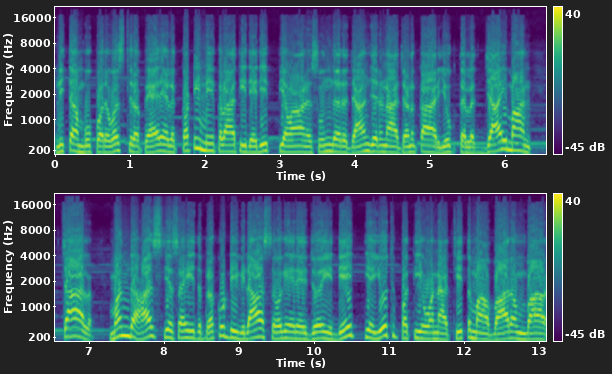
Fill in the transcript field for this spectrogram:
નિતંબ ઉપર વસ્ત્ર પહેરેલ કટી મેકલાતી દે દીપ્યમાન સુંદર જાંજરના જણકાર યુક્ત લજ્જાયમાન ચાલ મંદ હાસ્ય સહિત પ્રકૃતિ વિલાસ વગેરે જોઈ દૈત્ય યુથપતિઓના ચિત્તમાં વારંવાર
